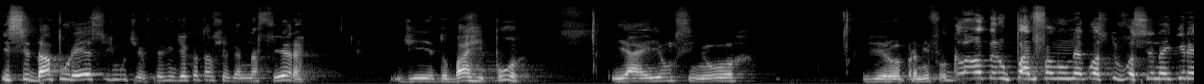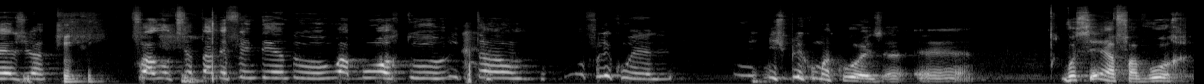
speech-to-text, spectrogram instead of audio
e se dá por esses motivos. Teve um dia que eu estava chegando na feira de, do Barripur e aí um senhor virou para mim e falou, Glauber, o padre falou um negócio de você na igreja, falou que você está defendendo o aborto, então... Eu falei com ele, me, explica uma coisa. É, você é a favor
